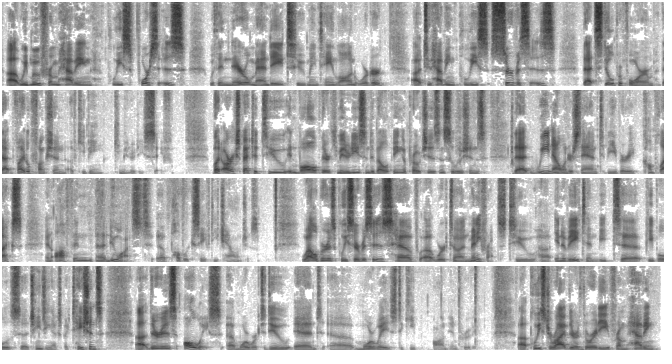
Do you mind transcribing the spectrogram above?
uh, we moved from having police forces with a narrow mandate to maintain law and order uh, to having police services that still perform that vital function of keeping communities safe but are expected to involve their communities in developing approaches and solutions that we now understand to be very complex and often uh, nuanced uh, public safety challenges. While Alberta's police services have uh, worked on many fronts to uh, innovate and meet uh, people's uh, changing expectations, there is always more work to do and more ways to keep on improving. Police derive their authority from having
